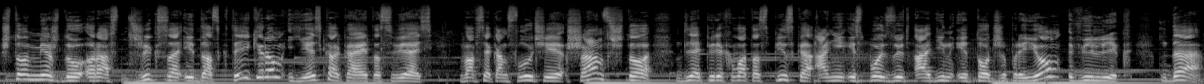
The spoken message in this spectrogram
что между Раст Джикса и Дасктейкером есть какая-то связь. Во всяком случае, шанс, что для перехвата списка они используют один и тот же прием, велик. Да,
